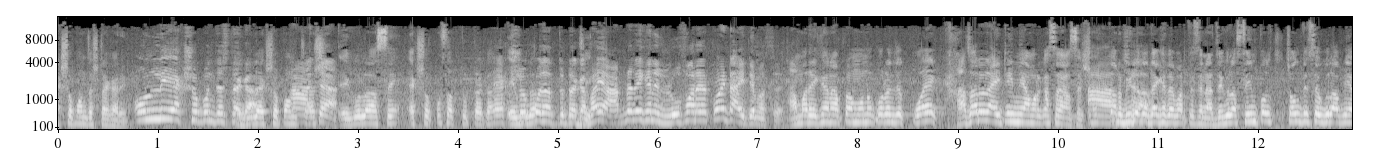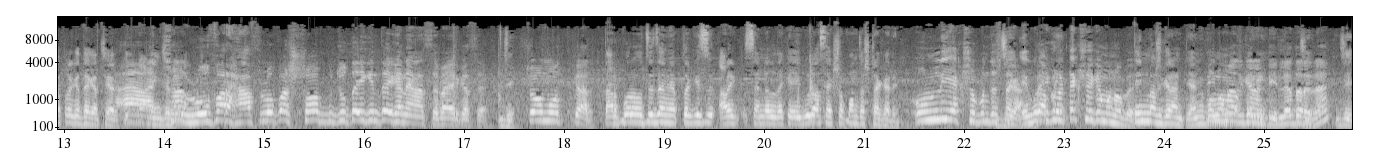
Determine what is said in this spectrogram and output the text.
একশো পঞ্চাশ টাকা রেট অনলি একশো পঞ্চাশ টাকা। এগুলো একশো পঞ্চাশ আচ্ছা। এগুলো আছে একশো পঁচাত্তর টাকা। একশো পঁচাত্তর টাকা। ভাই আপনার এখানে লোফারের কয়টা আইটেম আছে? আমার এখানে আপনার মনে করেন যে কয়েক হাজারের আইটেমই আমার কাছে আছে। আচ্ছা। ভিডিওতে দেখাতে পারতেছি না। যেগুলো সিম্পল চলতেছে ওগুলো আমি আপনাকে দেখাচ্ছি আর কি। আচ্ছা লোফার হাফ লোফার সব জুতাই কিন্তু এখানে আছে ভাইয়ের কাছে। জি। চমৎকার। তারপরে হচ্ছে যে আমি আপনার কিছু আরেক স্যান্ডেল দেখে এগুলো আছে একশো পঞ্চাশ টাকার অনলি একশো পঞ্চাশ টাকা? এগুলো এগুলো টেকসই কেমন হবে? তিন মাস গ্যারান্টি আমি মাস guarantee, জি, হ্যাঁ? জি।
